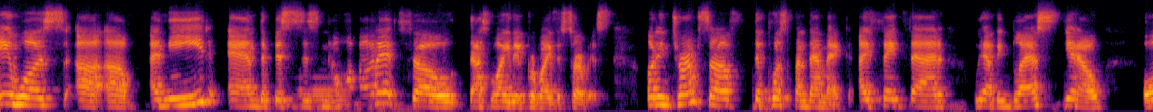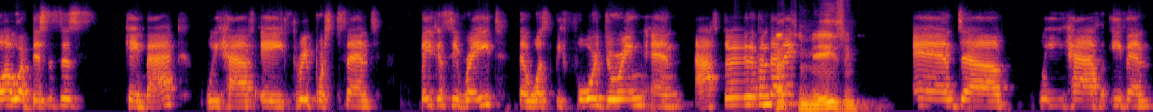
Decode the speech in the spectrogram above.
it was uh, uh, a need and the businesses know about it. So that's why they provide the service. But in terms of the post-pandemic, I think that we have been blessed, you know, all our businesses came back. We have a 3% vacancy rate that was before, during, and after the pandemic. That's amazing. And uh, we have even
